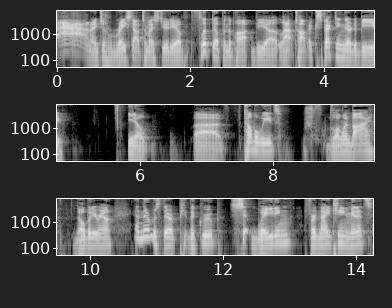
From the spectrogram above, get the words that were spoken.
ah, and I just raced out to my studio, flipped open the pot, the uh, laptop, expecting there to be, you know, uh, tumbleweeds blowing by, nobody around. And there was there the group sit waiting for 19 minutes.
